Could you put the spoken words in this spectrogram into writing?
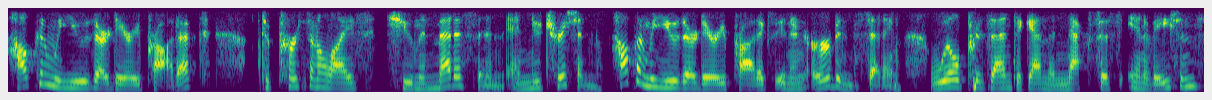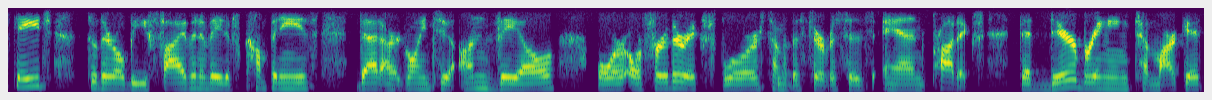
how can we use our dairy product to personalize human medicine and nutrition. How can we use our dairy products in an urban setting? We'll present again the Nexus innovation stage. So there will be five innovative companies that are going to unveil or, or further explore some of the services and products that they're bringing to market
